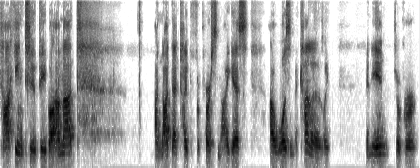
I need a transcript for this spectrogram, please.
talking to people. I'm not. I'm not that type of a person. I guess I wasn't kind of like an introvert,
